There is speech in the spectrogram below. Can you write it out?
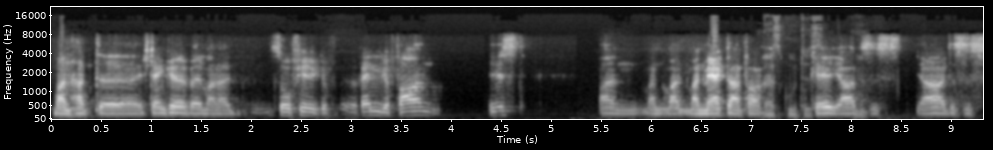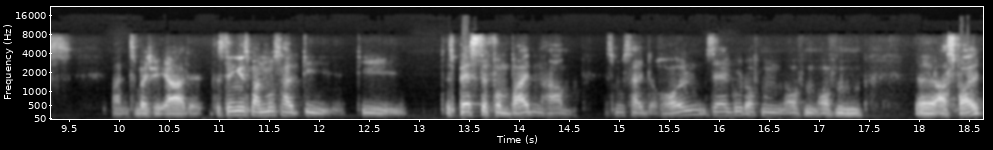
man hat, äh, ich denke, wenn man halt so viel Ge Rennen gefahren ist, man, man, man, man merkt einfach, okay, ja, ja, das ist, ja, das ist, man, zum Beispiel, ja, das Ding ist, man muss halt die, die, das Beste von beiden haben. Es muss halt rollen sehr gut auf dem, auf dem, auf dem äh, Asphalt.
